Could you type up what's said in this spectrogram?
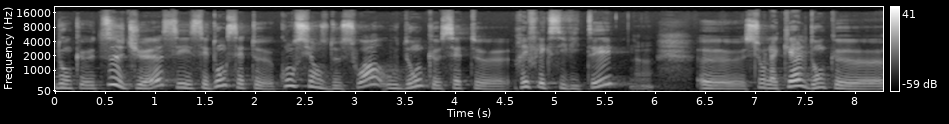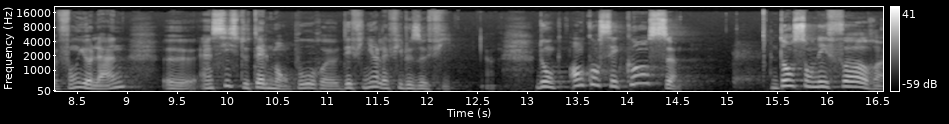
Donc, euh, zijue, c'est donc cette conscience de soi ou donc cette euh, réflexivité hein, euh, sur laquelle donc Feng Yolan insiste tellement pour définir la philosophie. Donc, en conséquence, dans son effort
